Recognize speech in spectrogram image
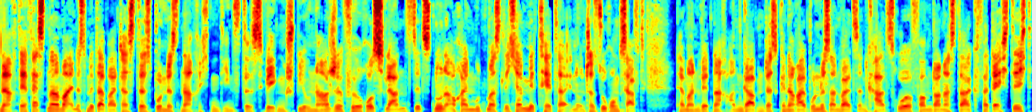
Nach der Festnahme eines Mitarbeiters des Bundesnachrichtendienstes wegen Spionage für Russland sitzt nun auch ein mutmaßlicher Mittäter in Untersuchungshaft. Der Mann wird nach Angaben des Generalbundesanwalts in Karlsruhe vom Donnerstag verdächtigt,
